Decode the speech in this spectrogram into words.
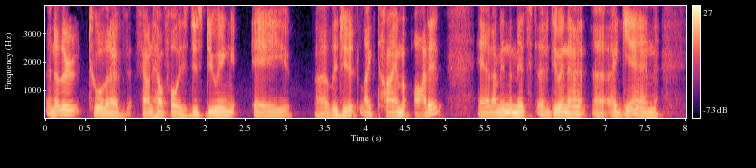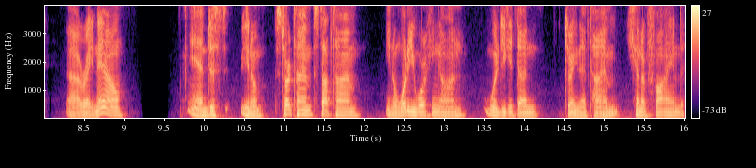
Another tool that I've found helpful is just doing a uh, legit like time audit, and I'm in the midst of doing that uh, again uh, right now. And just you know, start time, stop time. You know, what are you working on? What did you get done during that time, you kind of find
